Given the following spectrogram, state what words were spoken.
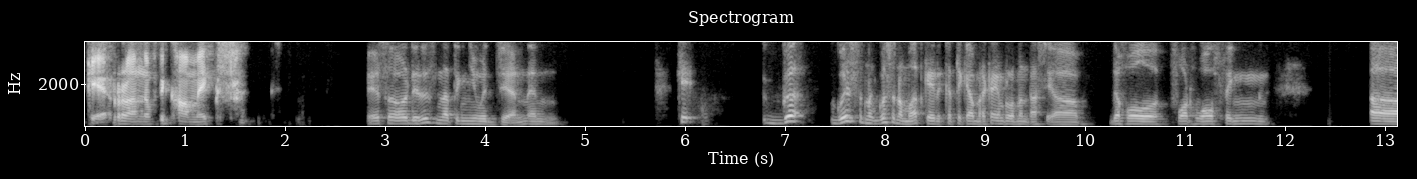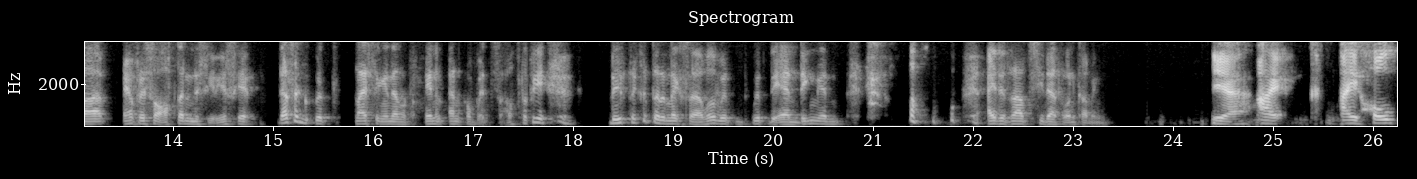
kayak run of the comics. Yeah, so this is nothing new with Jen and kayak gue gue seneng gue seneng banget kayak ketika mereka implementasi uh, the whole fourth wall thing uh, every so often in the series. Kayak that's a good nice thing in and, in and of itself. Tapi they took it to the next level with with the ending and I did not see that one coming. Yeah, I I hope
